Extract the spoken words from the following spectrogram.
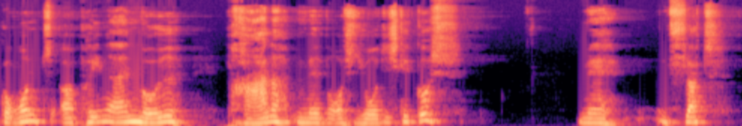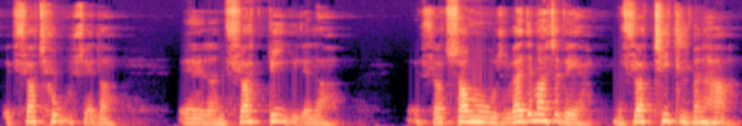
går rundt og på en eller anden måde praler med vores jordiske gods. Med en flot, et flot hus, eller, eller en flot bil, eller et flot sommerhus, eller hvad det måtte være. En flot titel, man har.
